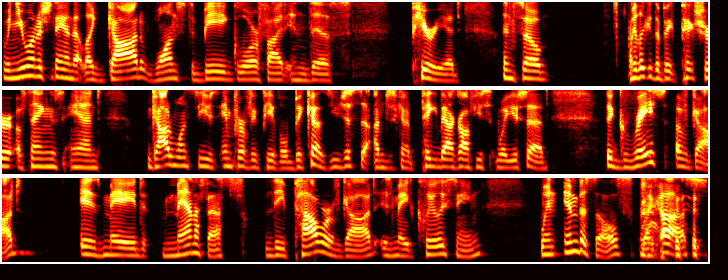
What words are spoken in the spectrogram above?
When you understand that like God wants to be glorified in this period. And so we look at the big picture of things and God wants to use imperfect people because you just I'm just going to piggyback off you, what you said. The grace of God is made manifest, the power of God is made clearly seen when imbeciles like us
